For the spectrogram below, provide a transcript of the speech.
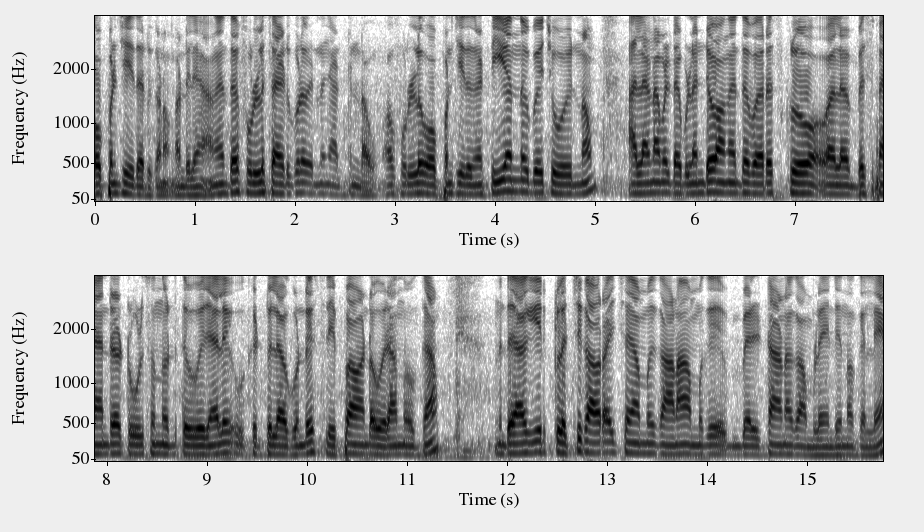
ഓപ്പൺ ചെയ്തെടുക്കണം കണ്ടില്ലേ? അങ്ങനത്തെ ഫുള്ള് സൈഡിൽ കൂടെ വരുന്ന ഞട്ട് ഉണ്ടാവും. ആ ഫുള്ള് ഓപ്പൺ ചെയ്തെടുക്കണം. ടീ ഒന്ന് ഉപയോഗിച്ച് ഊരണം അല്ലാണ്ട് നമ്മൾ ഡബിൾ എൻഡോ അങ്ങനത്തെ വേറെ സ്ക്രൂ അല്ല സ്പാൻഡർ ടൂൾസ് ഒന്നും എടുത്ത് ഊരിയാൽ കിട്ടില്ല അതുകൊണ്ട് സ്ലിപ്പ് ആവാണ്ട് ഊരാൻ നോക്കുക. എന്നിട്ട് ആ ഈ ക്ലച്ച് കവർ അയച്ചാൽ നമുക്ക് കാണാം. നമുക്ക് ബെൽറ്റാണ് കംപ്ലൈന്റ് എന്നൊക്കെ അല്ലേ?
